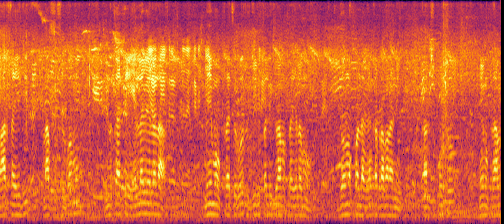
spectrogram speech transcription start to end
వార్త ఇది. నాకు శుభము. ఎందుకంటే ఎల్లవేళలా మేము ప్రతిరోజు జీడిపల్లి గ్రామ ప్రజలము దోమకొండ వెంకటరమణని కలుసుకుంటూ మేము గ్రామ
